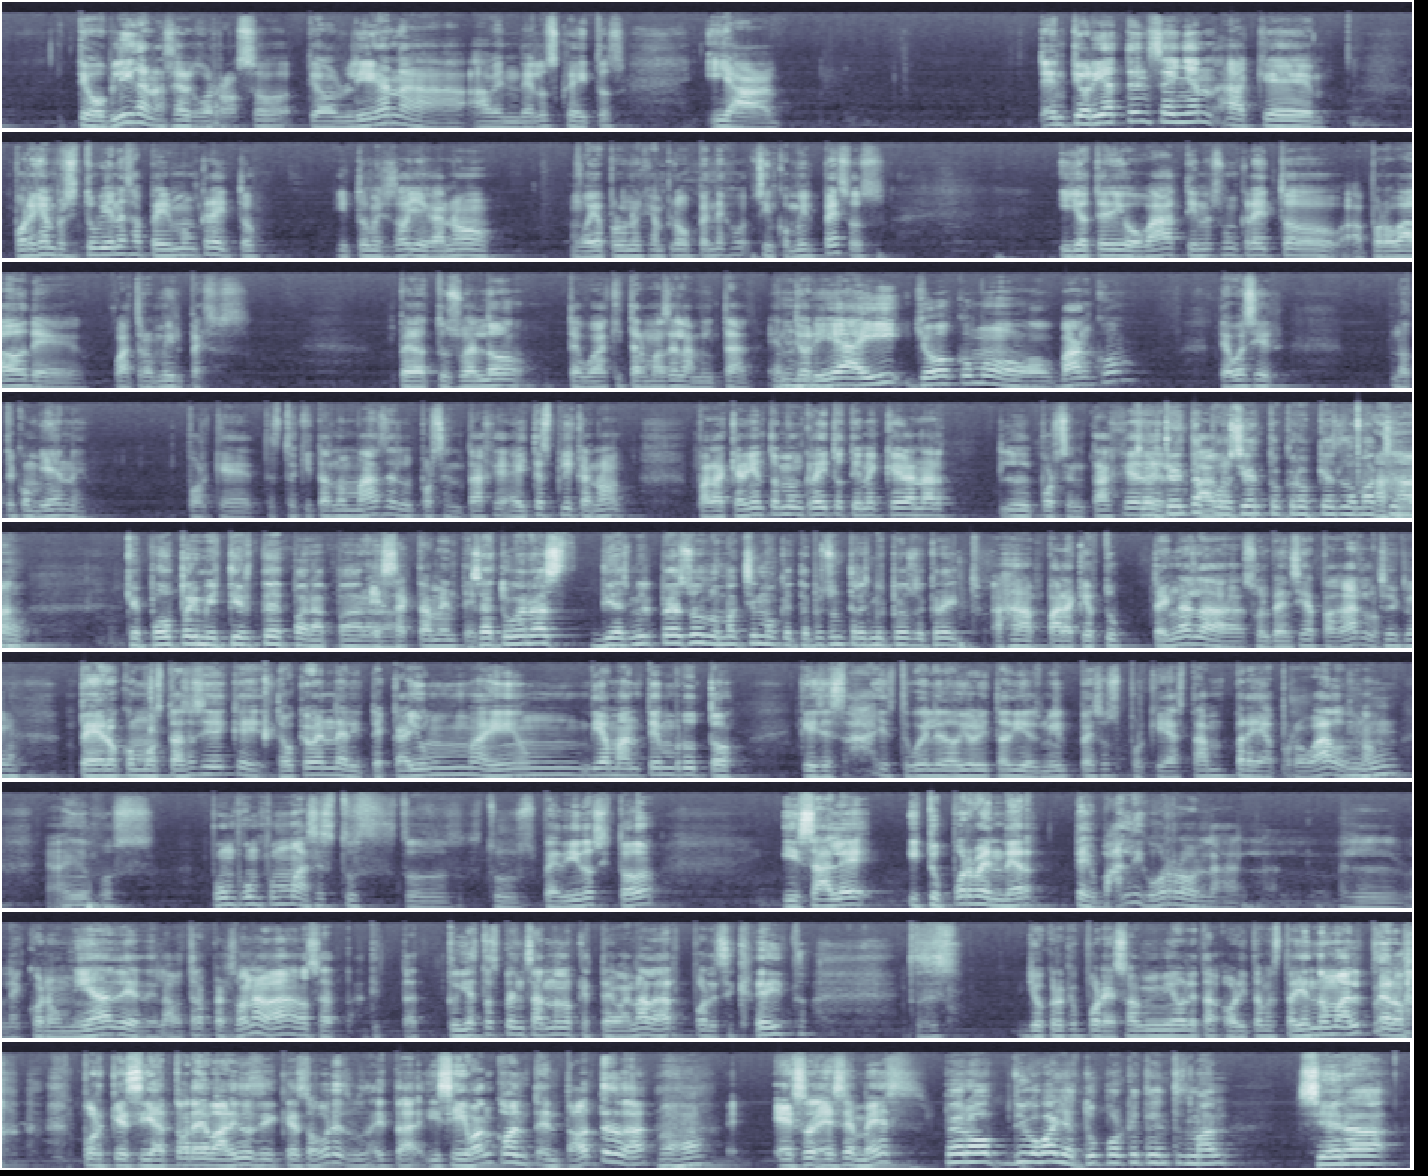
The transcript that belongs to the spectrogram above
te obligan a ser gorroso, te obligan a, a vender los créditos y a... En teoría te enseñan a que, por ejemplo, si tú vienes a pedirme un crédito y tú me dices, oye, gano, voy a poner un ejemplo pendejo, 5 mil pesos. Y yo te digo, va, tienes un crédito aprobado de 4 mil pesos pero tu sueldo te voy a quitar más de la mitad. En teoría ahí yo como banco te voy a decir, no te conviene, porque te estoy quitando más del porcentaje. Ahí te explica, ¿no? Para que alguien tome un crédito tiene que ganar el porcentaje O sea, el del pago. 30% creo que es lo máximo Ajá. que puedo permitirte para... para... Exactamente. O sea, tú ganas 10 mil pesos, lo máximo que te son 3 mil pesos de crédito. Ajá, para que tú tengas la solvencia de pagarlo. Sí, claro. Pero como estás así de que tengo que vender y te cae un, ahí un diamante en bruto, que dices, ay, este güey le doy ahorita 10 mil pesos porque ya están preaprobados, ¿no? Ahí pues, pum, pum, pum, haces tus, tus, tus pedidos y todo. Y sale, y tú por vender, te vale gorro la, la, economía de, de la otra persona, ¿verdad? O sea, a ti- a- tú ya estás pensando en lo que te van a dar por ese crédito. Entonces, yo creo que por eso a mí ahorita, ahorita me está yendo mal, pero porque sí atoré varios, así que sobres, pues ahí está. Y si iban contentotes, ¿verdad? Ajá. Eso, ese mes. Pero digo, vaya, ¿tú por qué te sientes mal si era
